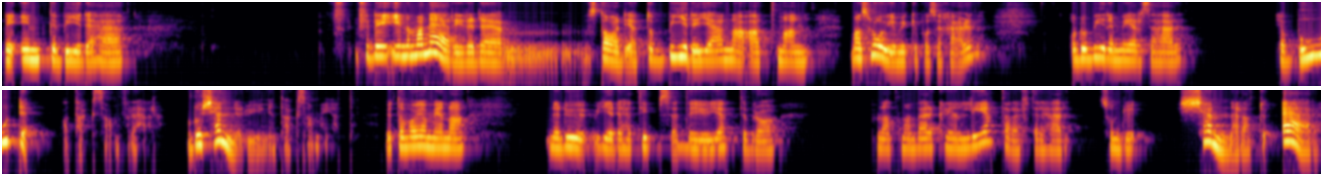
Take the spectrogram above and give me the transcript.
det inte blir det här... För det, när man är i det där mm, stadiet, då blir det gärna att man, man slår ju mycket på sig själv. Och då blir det mer så här, jag borde vara tacksam för det här. Och då känner du ju ingen tacksamhet. Utan vad jag menar, när du ger det här tipset, det är ju jättebra. Men att man verkligen letar efter det här som du känner att du är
